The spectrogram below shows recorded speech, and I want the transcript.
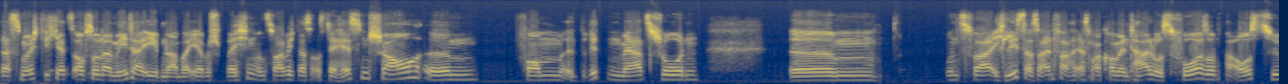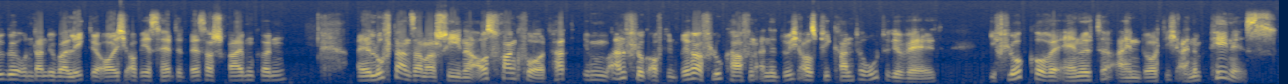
Das möchte ich jetzt auf so einer Metaebene aber eher besprechen. Und zwar habe ich das aus der Hessenschau ähm, vom 3. März schon. Ähm, und zwar, ich lese das einfach erstmal kommentarlos vor, so ein paar Auszüge, und dann überlegt ihr euch, ob ihr es hättet besser schreiben können. Eine Lufthansa-Maschine aus Frankfurt hat im Anflug auf den Bremer Flughafen eine durchaus pikante Route gewählt. Die Flugkurve ähnelte eindeutig einem Penis.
